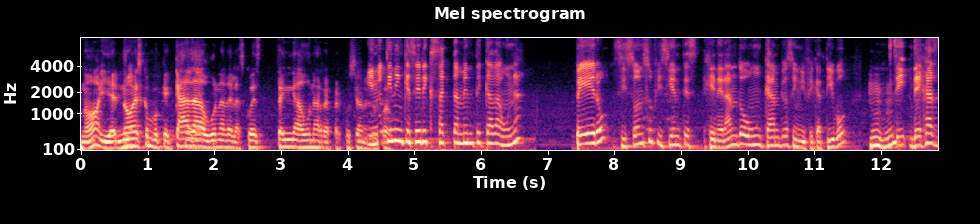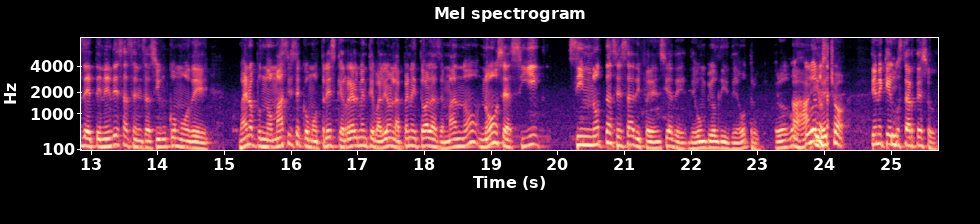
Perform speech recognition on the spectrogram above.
¿no? Y eh, no es como que cada una de las quests tenga una repercusión. Y no tienen que ser exactamente cada una, pero si son suficientes generando un cambio significativo, si dejas de tener esa sensación como de, bueno, pues nomás hice como tres que realmente valieron la pena y todas las demás no, no, o sea, sí si notas esa diferencia de, un build y de otro. Pero bueno, de hecho, tiene que gustarte eso.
